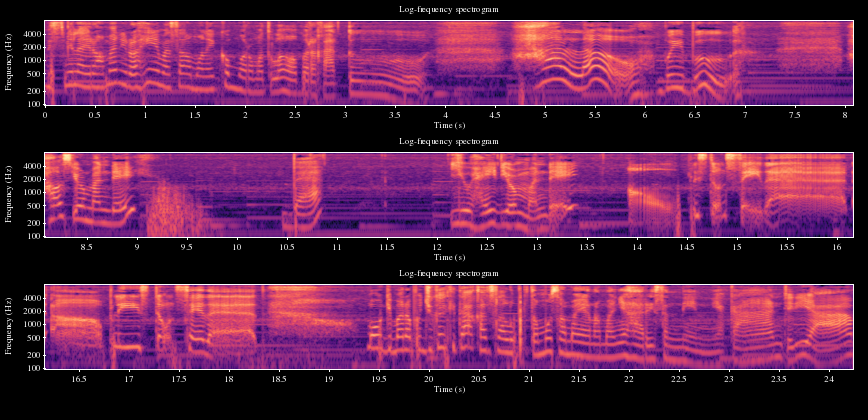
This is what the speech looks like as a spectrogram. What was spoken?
Bismillahirrahmanirrahim Assalamualaikum warahmatullahi wabarakatuh Halo Bu Ibu How's your Monday? Bad? You hate your Monday? Oh, please don't say that Oh, please don't say that Mau gimana pun juga kita akan selalu bertemu sama yang namanya hari Senin ya kan Jadi ya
